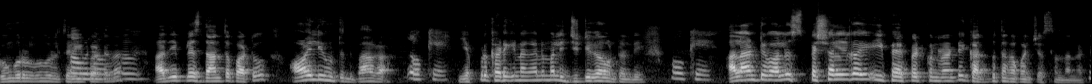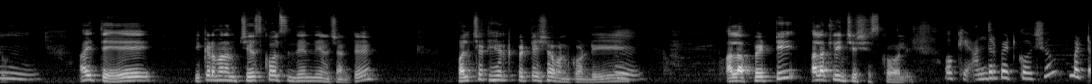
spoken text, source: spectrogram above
గుంగురు గుంగురు తిరిగిపోతుందా. అది ప్లస్ దాంతోపాటు ఆయిలీ ఉంటుంది బాగా ఓకే ఎప్పుడు కడిగినా కానీ మళ్ళీ జిడ్డుగా ఉంటుంది ఓకే అలాంటి వాళ్ళు స్పెషల్గా ఈ ప్యాక్ పెట్టుకున్నారంటే ఇంకా అద్భుతంగా పనిచేస్తుంది అన్నట్టు. అయితే ఇక్కడ మనం చేసుకోవాల్సింది ఏంటి అని అంటే పల్చటి హెయిర్కి పెట్టేశామనుకోండి. అలా పెట్టి అలా క్లీన్ చేసేసుకోవాలి. ఓకే అందరు పెట్టుకోవచ్చు బట్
